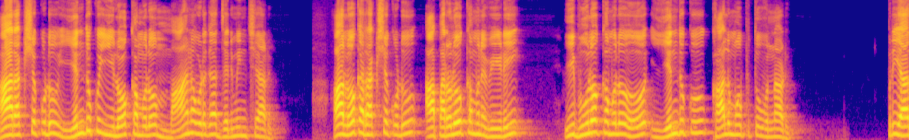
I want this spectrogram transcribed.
ఆ రక్షకుడు ఎందుకు ఈ లోకములో మానవుడిగా జన్మించాడు? ఆ లోక రక్షకుడు ఆ పరలోకమును వీడి ఈ భూలోకములో ఎందుకు కాలు మోపుతూ ఉన్నాడు? ప్రియ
